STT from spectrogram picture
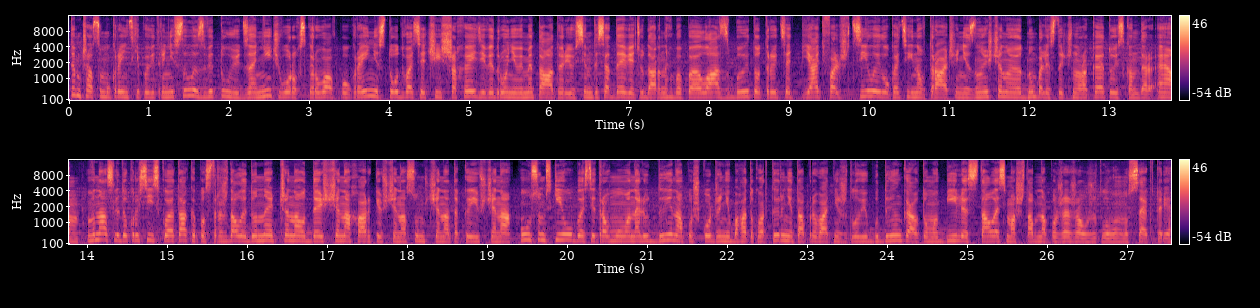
Тим часом українські повітряні сили звітують за ніч. Ворог скерував по Україні 126 шахедів і дронів імітаторів, 79 ударних БПЛА, збито 35 фальшцілей локаційно втрачені, знищено й одну балістичну ракету Іскандер М. Внаслідок російської атаки постраждали Донеччина, Одещина, Харківщина, Сумщина та Київщина. У Сумській області травмована людина, пошкоджені багатоквартирні та приватні житлові будинки, автомобілі. Сталася масштабна пожежа у житловому секторі.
